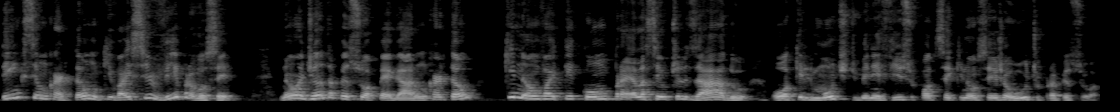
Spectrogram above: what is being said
Tem que ser um cartão que vai servir para você. Não adianta a pessoa pegar um cartão que não vai ter como para ela ser utilizado, ou aquele monte de benefício pode ser que não seja útil para a pessoa.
